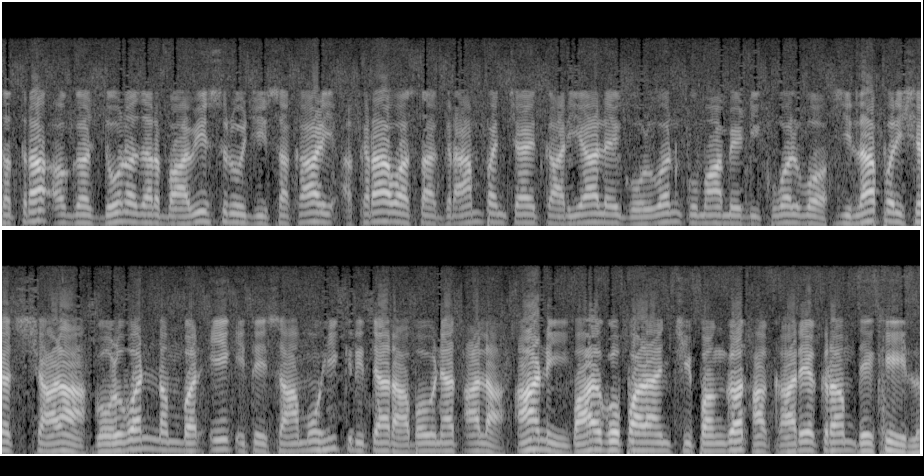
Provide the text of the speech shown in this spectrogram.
सतरा ऑगस्ट दोन हजार बावीस रोजी सकाळी अकरा वाजता ग्रामपंचायत कार्यालय गोळवण कुमामे डिकवल व जिल्हा परिषद शाळा गोळवण नंबर एक येथे सामूहिकरित्या राबवण्यात आला आणि बाळगोपाळांची पंगत हा कार्यक्रम देखील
